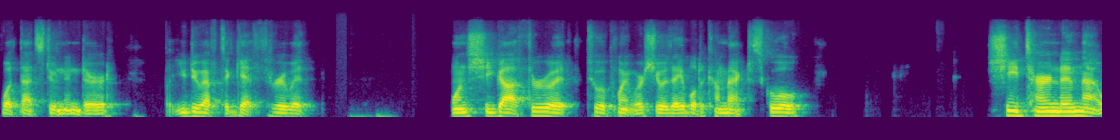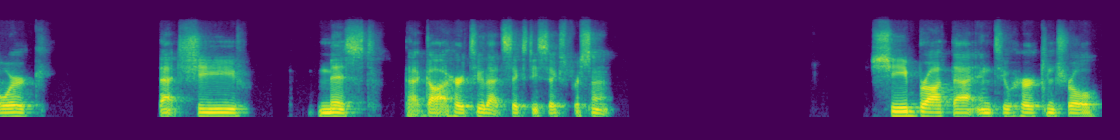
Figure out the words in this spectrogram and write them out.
what that student endured, but you do have to get through it. Once she got through it to a point where she was able to come back to school, she turned in that work that she missed that got her to that 66%. She brought that into her control.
